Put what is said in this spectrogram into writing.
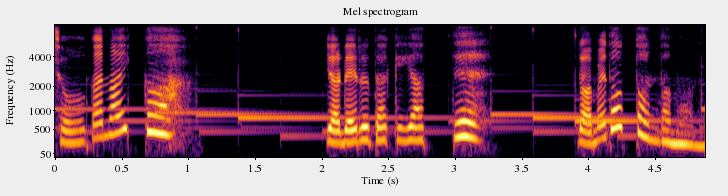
しょうがないか。やれるだけやってダメだったんだもんね。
